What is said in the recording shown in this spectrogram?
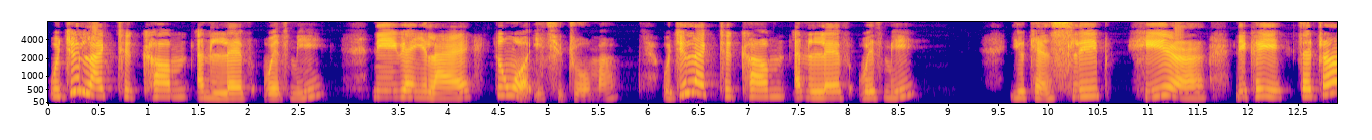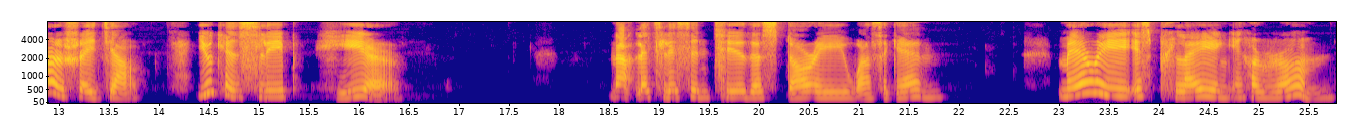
Would you like to come and live with me? 你愿意来跟我一起住吗？Would you like to come and live with me? You can sleep here. 你可以在这儿睡觉。You can sleep here. Now let's listen to the story once again. Mary is playing in her room.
